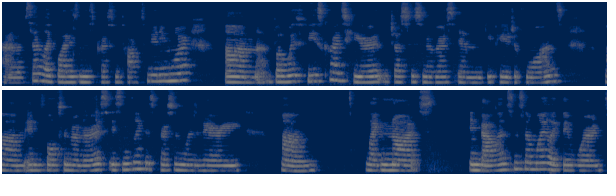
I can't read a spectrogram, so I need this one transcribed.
kind of upset, like why doesn't this person talk to me anymore? Um, but with these cards here, Justice in reverse and the Page of Wands, um, and both in reverse, it seems like this person was very, um, like not in balance in some way, like they weren't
